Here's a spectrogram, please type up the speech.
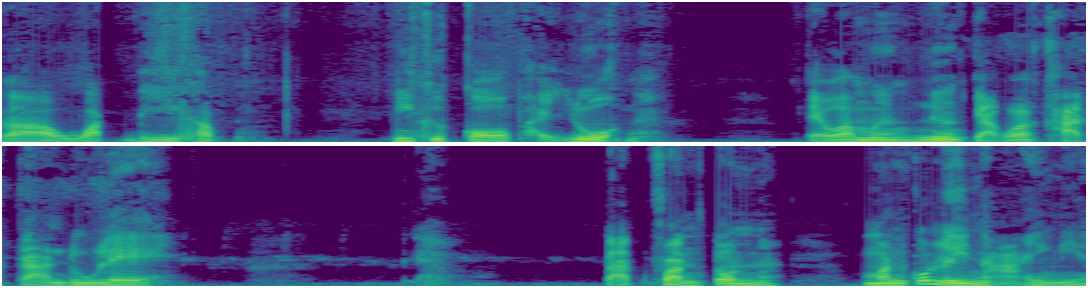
สวัสดีครับ นี่คือกอไผ่ลวกนะแต่ว่าเมื่อเนื่องจากว่าขาดการดูแล ตัดฟันต้นนะ มันก็เลยหนาอย่างนี้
